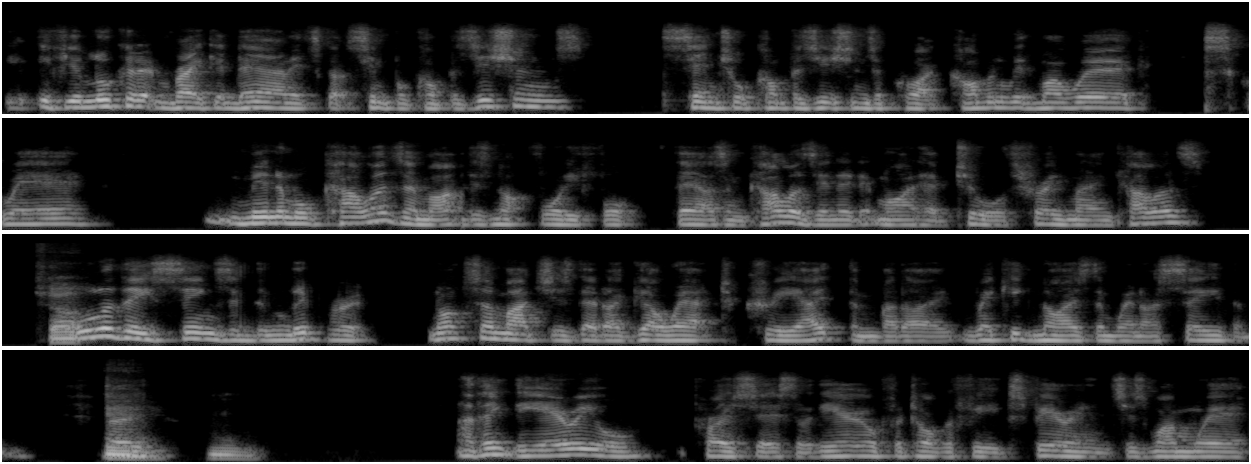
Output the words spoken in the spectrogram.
If you look at it and break it down, it's got simple compositions. Central compositions are quite common with my work. Square, minimal colors. and there's not 44,000 colors in it. It might have two or three main colors. Sure. All of these things are deliberate, not so much as that I go out to create them, but I recognize them when I see them. So mm-hmm. I think the aerial process or the aerial photography experience is one where,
